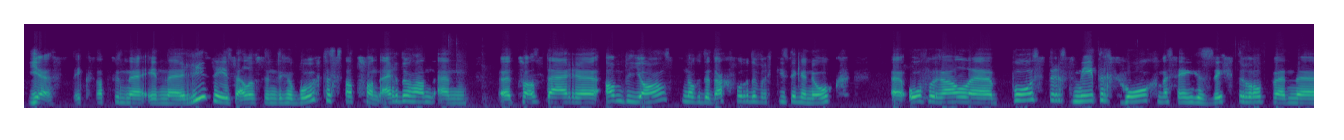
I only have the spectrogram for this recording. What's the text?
Yes, ik zat toen in Rize zelfs, in de geboortestad van Erdogan. En het was daar ambiance, nog de dag voor de verkiezingen ook. Uh, overal uh, posters meters hoog met zijn gezicht erop en uh,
